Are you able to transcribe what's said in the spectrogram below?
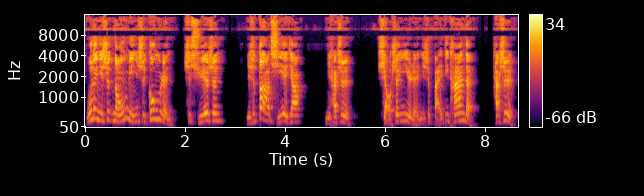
无论你是农民、是工人、是学生，你是大企业家，你还是小生意人，你是摆地摊的，还是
